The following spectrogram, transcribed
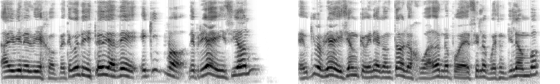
ahí viene el viejo. Pero te cuento una historia de equipo de primera división. Equipo de primera división que venía con todos los jugadores, no puedo decirlo porque es un quilombo.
